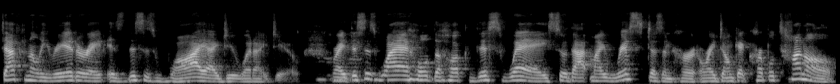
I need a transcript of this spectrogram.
definitely reiterate is this is why I do what I do, right? This is why I hold the hook this way so that my wrist doesn't hurt or I don't get carpal tunnel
